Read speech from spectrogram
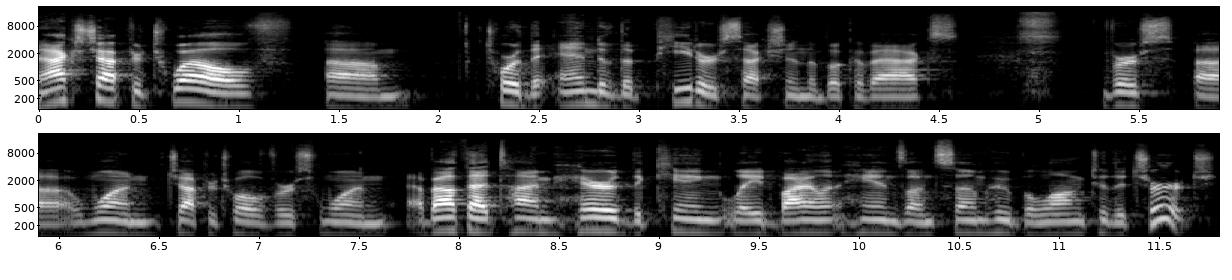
Acts chapter 12, um, toward the end of the Peter section in the book of Acts, verse uh, 1, chapter 12, verse 1, about that time Herod the king laid violent hands on some who belonged to the church.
